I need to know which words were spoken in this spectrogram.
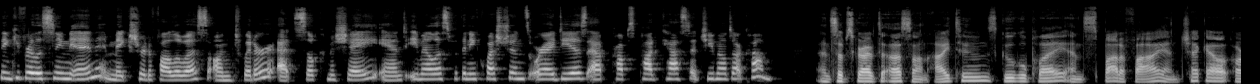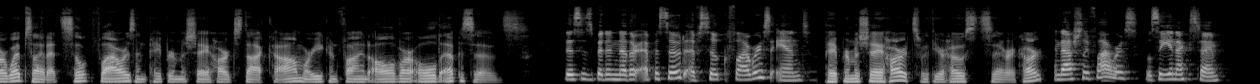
Thank you for listening in, and make sure to follow us on Twitter at Silk Mache and email us with any questions or ideas at propspodcast at gmail.com. And subscribe to us on iTunes, Google Play, and Spotify, and check out our website at silkflowersandpapermachehearts.com where you can find all of our old episodes. This has been another episode of Silk Flowers and Paper Mache Hearts with your hosts, Eric Hart. and Ashley Flowers. We'll see you next time.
